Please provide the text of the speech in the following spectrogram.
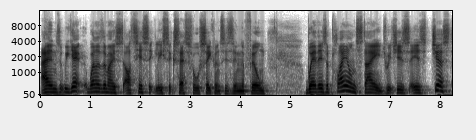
And we get one of the most artistically successful sequences in the film where there's a play on stage which is is just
